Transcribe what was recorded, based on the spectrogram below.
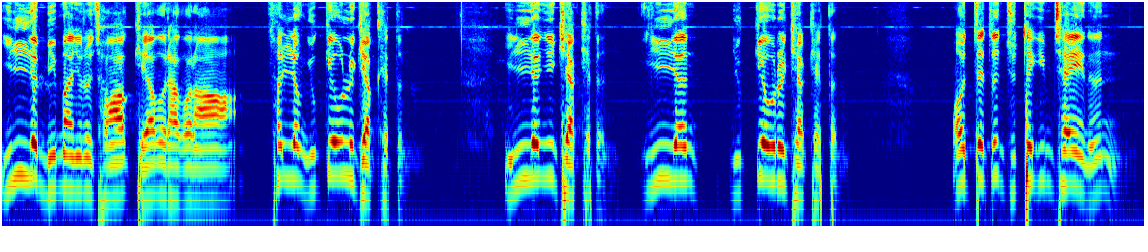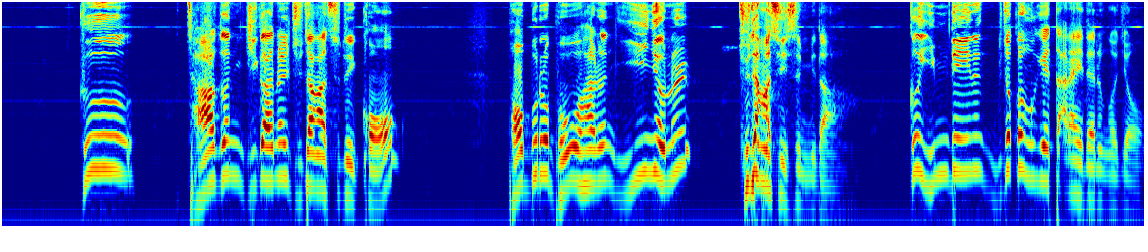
1년 미만으로 정확 계약을 하거나 설령 6개월로 계약했던 1년이 계약했던 1년 6개월을 계약했던 어쨌든 주택임차에는 그 작은 기간을 주장할 수도 있고 법으로 보호하는 2년을 주장할 수 있습니다. 그 임대인은 무조건 거기에 따라야 되는 거죠.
